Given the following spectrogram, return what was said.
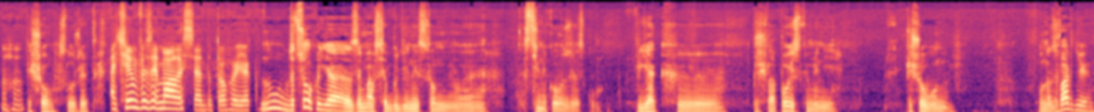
Угу. пішов служити. А чим ви займалися до того, як Ну, до цього я займався будівництвом е, стільникового зв'язку. Як е, прийшла повістка мені, пішов у, у Нацгвардію,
